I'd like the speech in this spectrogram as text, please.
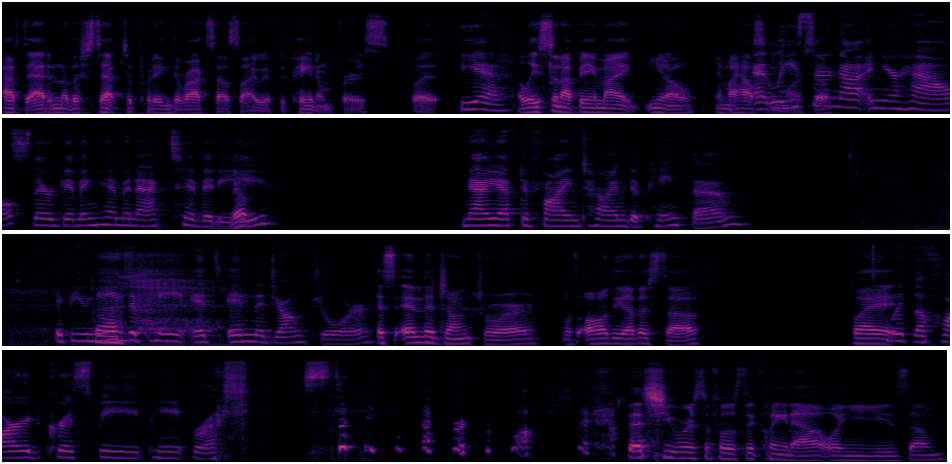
I have to add another step to putting the rocks outside. We have to paint them first, but Yeah. at least they're not being my, you know, in my house. At anymore, least so. they're not in your house. They're giving him an activity. Now you have to find time to paint them. If you need the paint, it's in the junk drawer It's in the junk drawer with all the other stuff, but with the hard, crispy paintbrushes that you never washed out. that you were supposed to clean out when you use them.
